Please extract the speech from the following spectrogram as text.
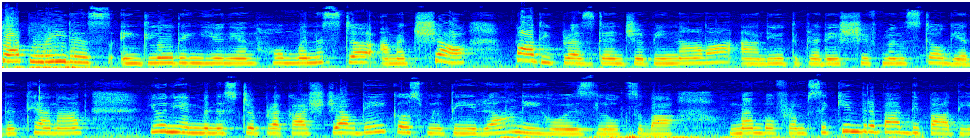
Top leaders including Union Home Minister Amit Shah, Party President JP Nadda and Uttar Pradesh Chief Minister Yogi Adityanath, Union Minister Prakash Javadekar, Smriti Irani who is Lok Sabha member from Secunderabad, the party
